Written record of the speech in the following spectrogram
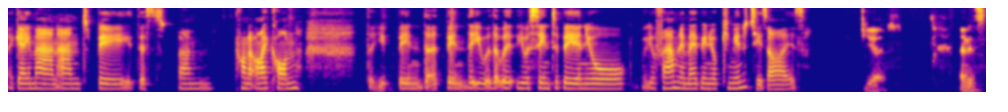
a gay man and be this um, kind of icon that you'd been that had been that you were that were- you were seen to be in your your family, maybe in your community's eyes. Yes, and it's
